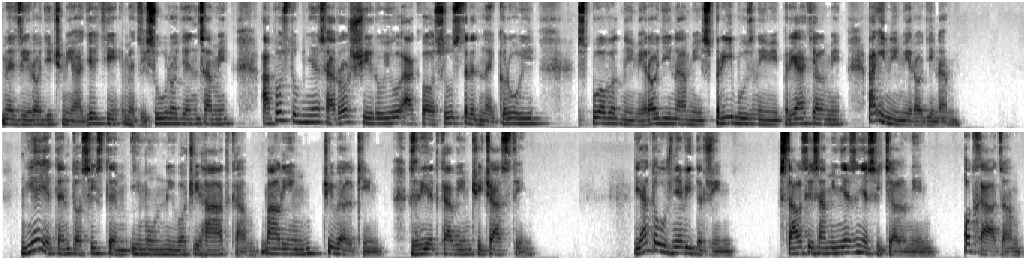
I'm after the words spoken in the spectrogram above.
medzi rodičmi a deti, medzi súrodencami a postupne sa rozširujú ako sústredné kruhy s pôvodnými rodinami, s príbuznými priateľmi a inými rodinami. Nie je tento systém imúnny voči hádkam, malým či veľkým, zriedkavým či častým. Ja to už nevydržím. Stal si sa mi neznesiteľným. Odchádzam.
